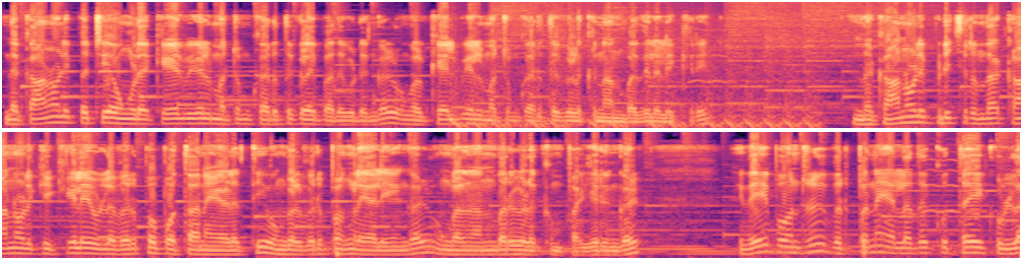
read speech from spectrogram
இந்த காணொளி பற்றிய உங்களுடைய கேள்விகள் மற்றும் கருத்துக்களை பதிவிடுங்கள். உங்கள் கேள்விகள் மற்றும் கருத்துக்களுக்கு நான் பதிலளிக்கிறேன். இந்த காணொளி பிடிச்சிருந்தா காணொளிக்கு கீழே உள்ள விருப்ப பொத்தானை அழுத்தி உங்கள் விருப்பங்களை அழியுங்கள். உங்கள் நண்பர்களுக்கும் பகிருங்கள். இதே போன்று விற்பனை அல்லது குத்தகைக்குள்ள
